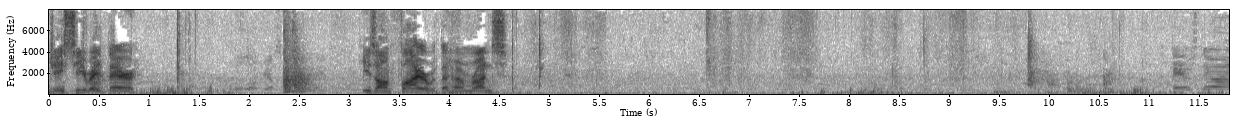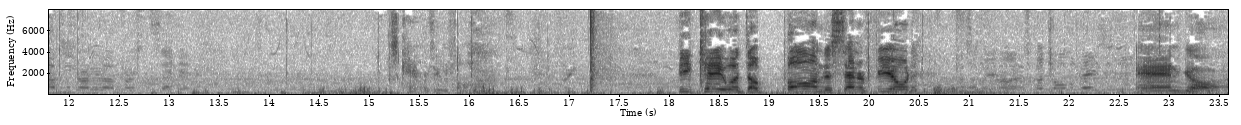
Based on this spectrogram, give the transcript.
JC right there. He's on fire with the home runs. This camera's gonna fall. BK with the bomb to center field. And gone.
